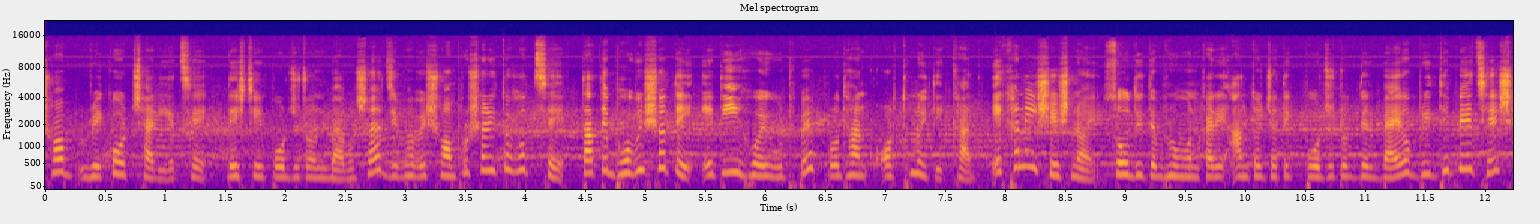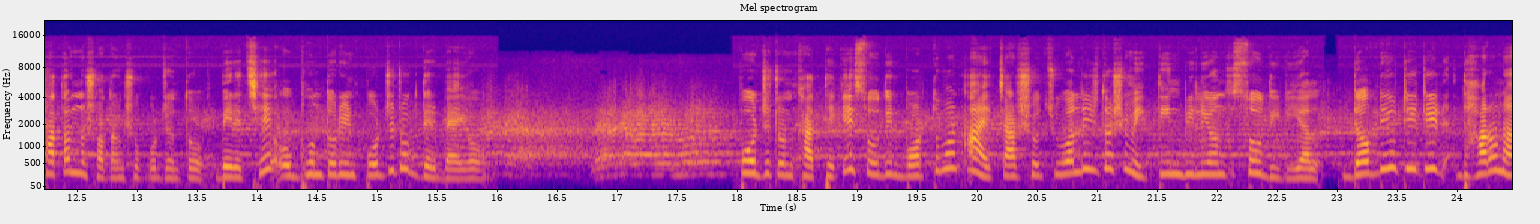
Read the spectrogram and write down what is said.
সব রেকর্ড ছাড়িয়েছে। দেশটির পর্যটন ব্যবসা যেভাবে সম্প্রসারিত হচ্ছে, তাতে ভবিষ্যতে এটিই হয়ে উঠবে প্রধান অর্থনৈতিক খাত। এখানেই শেষ নয়। সৌদিতে ভ্রমণকারী আন্তর্জাতিক পর্যটকদের ব্যয়ও বৃদ্ধি পেয়েছে সাতান্ন শতাংশ পর্যন্ত। বেড়েছে অভ্যন্তরীণ পর্যটকদের ব্যয়ও। পর্যটন খাত থেকে সৌদির বর্তমান আয় চারশো চুয়াল্লিশ দশমিক তিন বিলিয়ন সৌদি রিয়াল। ডব্লিউটিটির ধারণা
